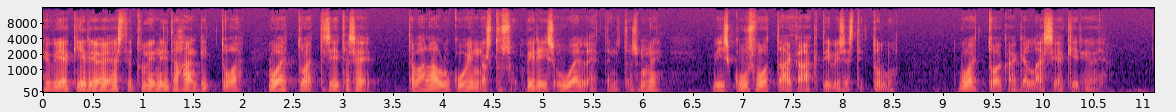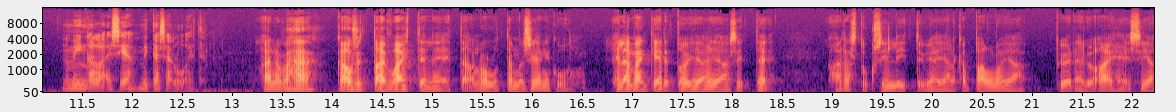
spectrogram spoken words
hyviä kirjoja ja sitten tuli niitä hankittua, luettua, että siitä se tavallaan lukuinnostus virisi uudelleen, että nyt on semmoinen 5-6 vuotta aika aktiivisesti tullut luettua kaikenlaisia kirjoja. No minkälaisia? Mitä sä luet? Aina vähän kausittain vaihtelee, että on ollut tämmöisiä niin kuin elämänkertoja ja sitten harrastuksiin liittyviä jalkapalloja, pyöräilyaiheisia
